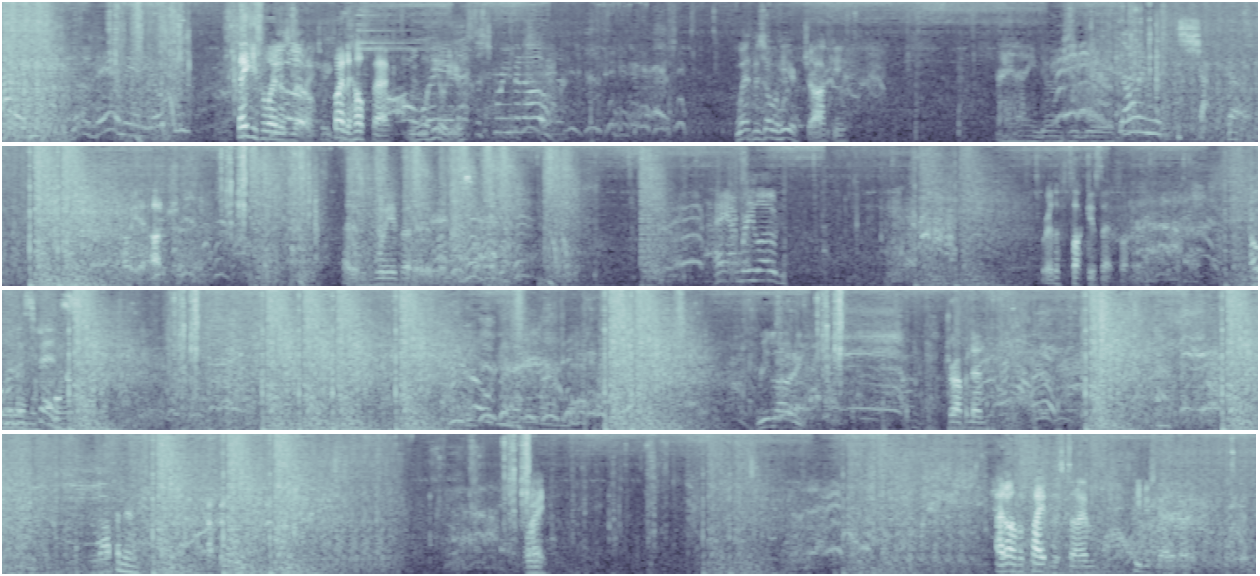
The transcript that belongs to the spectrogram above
Thank you for letting us know. Find a health pack, we will heal you. Weapons over here. Jockey. Man, I ain't doing too good. Going with the shotgun. Oh yeah, auto shotgun. That is way better than this. Hey, I'm reloading. Where the fuck is that fucker? Over this fence. Reloading. Dropping in. Dropping in. Dropping in. Right. I don't have a pipe this time. Peter's got it, right? That's good.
